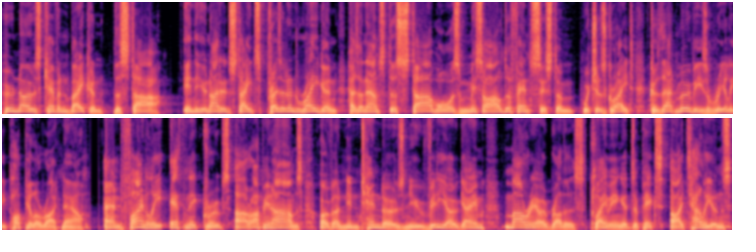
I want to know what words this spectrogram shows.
who knows Kevin Bacon, the star. In the United States, President Reagan has announced the Star Wars missile defense system, which is great because that movie's really popular right now. And finally, ethnic groups are up in arms over Nintendo's new video game, Mario Brothers, claiming it depicts Italians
